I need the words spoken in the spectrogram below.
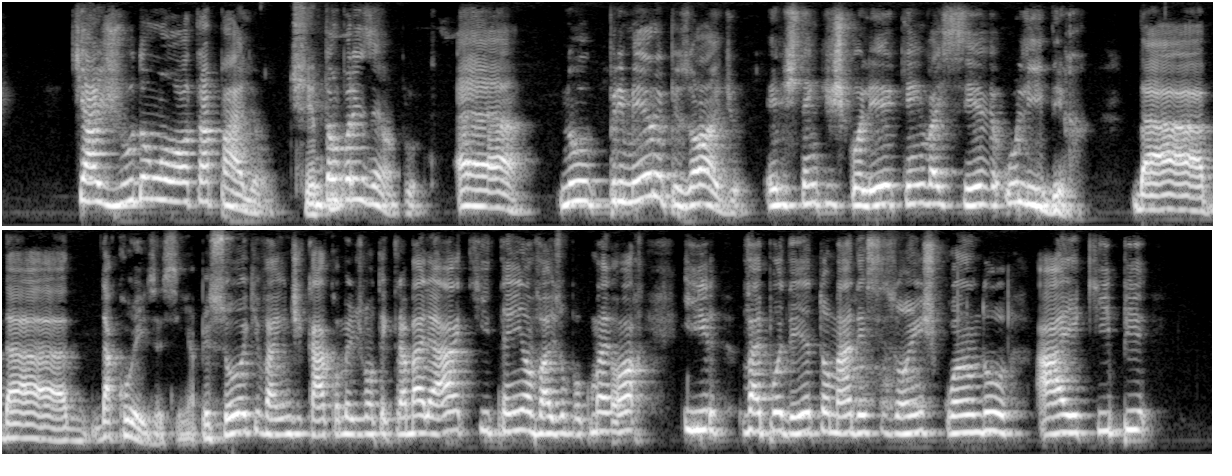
que ajudam ou atrapalham. Tipo? Então, por exemplo, é, no primeiro episódio eles têm que escolher quem vai ser o líder da, da, da coisa, assim, a pessoa que vai indicar como eles vão ter que trabalhar, que tem a voz um pouco maior e vai poder tomar decisões quando a equipe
